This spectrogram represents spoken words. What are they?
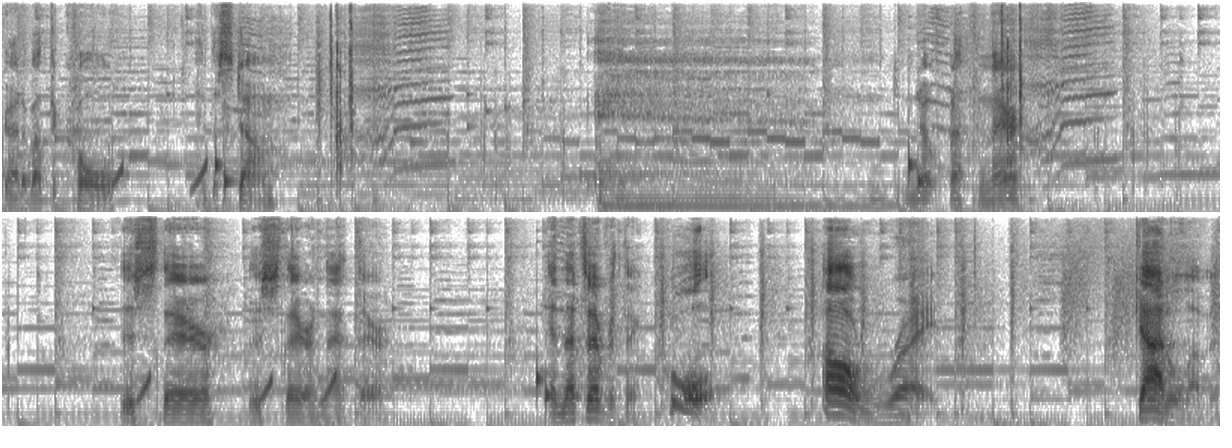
Forgot about the coal. And the stone. And... Nope, nothing there. This there, this there, and that there. And that's everything. Cool. Alright. Gotta love it.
